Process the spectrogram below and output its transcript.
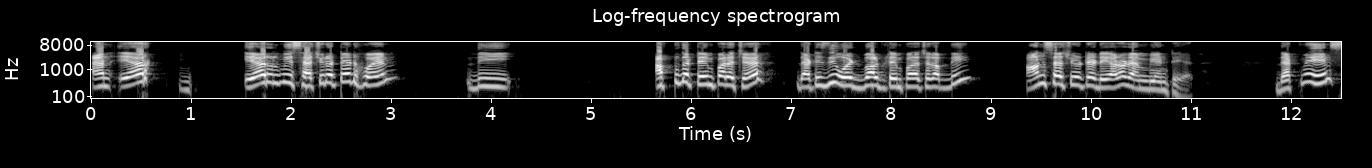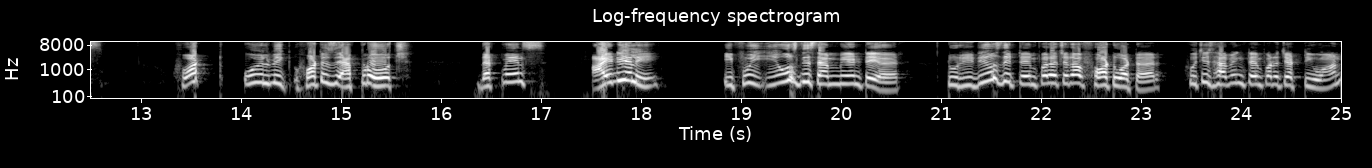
and air air will be saturated when the up to the temperature that is the wet bulb temperature of the unsaturated air or ambient air. That means, what will be what is the approach that means ideally if we use this ambient air to reduce the temperature of hot water which is having temperature T 1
